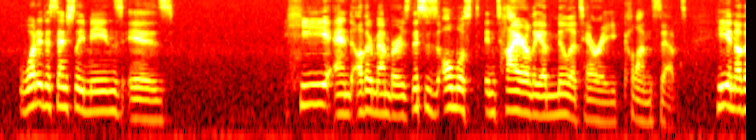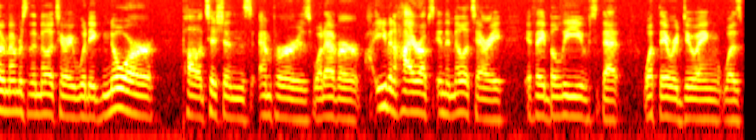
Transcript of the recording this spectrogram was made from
what it essentially means is he and other members, this is almost entirely a military concept. he and other members of the military would ignore politicians, emperors, whatever, even higher ups in the military if they believed that what they were doing was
